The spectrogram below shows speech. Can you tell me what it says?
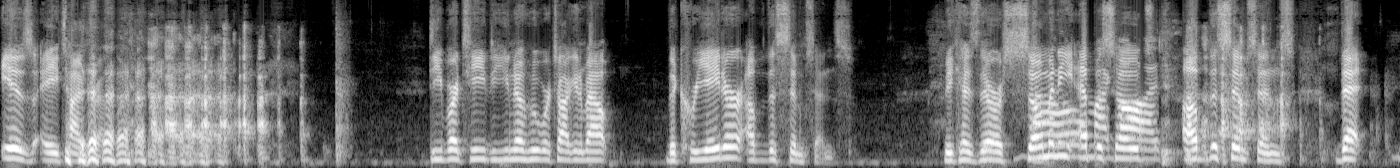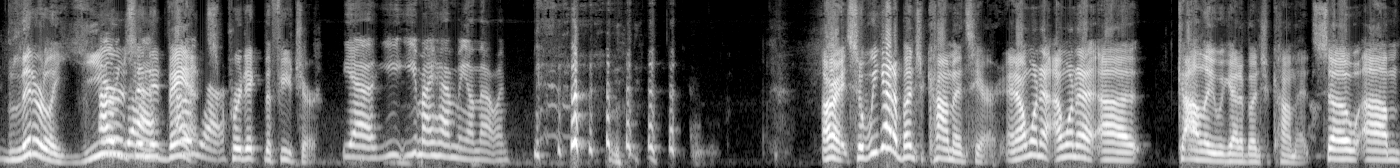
is a time traveler. DBRT, do you know who we're talking about? The creator of The Simpsons. Because there are so many Oh my episodes of The Simpsons that literally years oh, yeah. in Oh, advance yeah. predict the future. Yeah, you, you might have me on that one. All right, so we got a bunch of comments here, and I want to, I want to, uh, golly, we got a bunch of comments. So, um,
